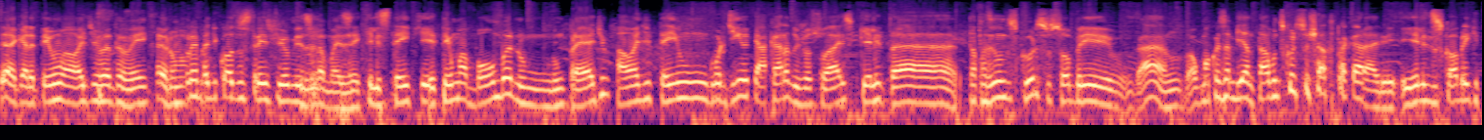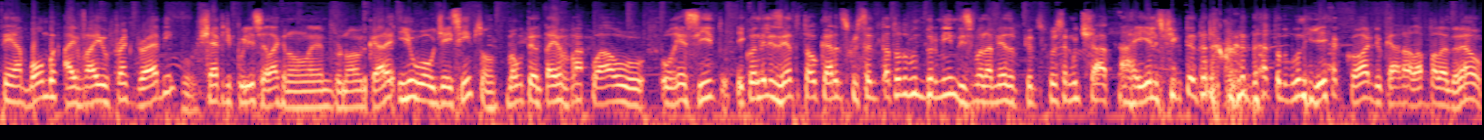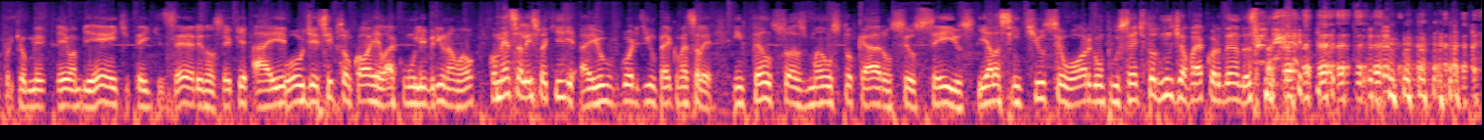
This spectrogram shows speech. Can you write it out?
É, cara, tem uma ótima também. Eu não vou lembrar de qual dos três filmes é, mas é que eles têm que. Tem uma bomba num, num prédio, onde tem um gordinho que é a cara do Jô Soares, que ele tá, tá fazendo um discurso sobre ah, alguma coisa ambiental, um discurso chato pra caralho. E eles descobrem que tem a bomba, aí vai o Frank Drebin, o chefe de polícia lá, que eu não lembro o nome do cara, e o O.J. Simpson vão tentar evacuar o, o recinto. E quando eles entram, tá o cara discursando e tá todo mundo dormindo em cima da mesa, porque o discurso é muito chato. Aí eles ficam tentando acordar todo mundo, ninguém acorda, e o cara lá falando, não, porque o meio ambiente tem que ser e não sei o que. Aí o O.J. Simpson corre lá com um livrinho na mão, começa a ler isso aqui. Aí o gordinho pega e começa a ler. Então suas mãos tocaram seus seios e ela sentiu seu órgão pulsante. Todo mundo já vai acordando. Assim.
